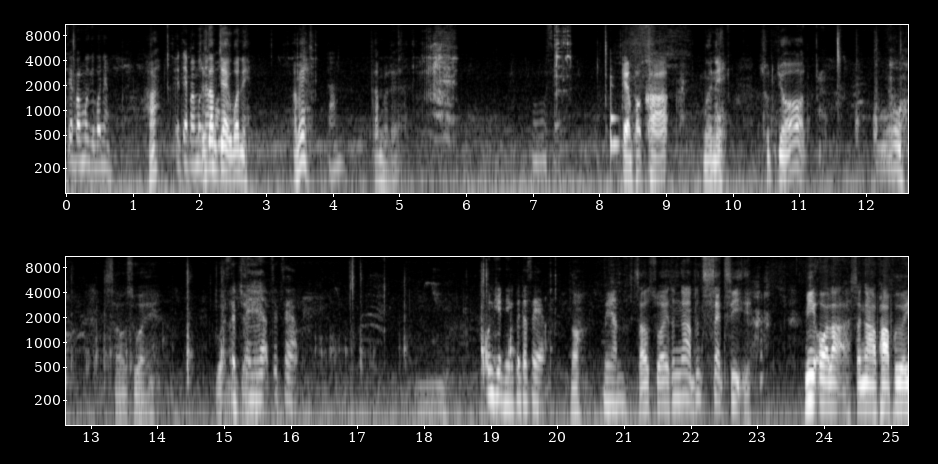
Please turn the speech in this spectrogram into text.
เจ๊ปลาหมึกอยู่บ่เนี่ยฮะเจ๊ปลาหมึกจะนำบ่ตำแจกวะนี่เอาไหมตาม ตำหน่อยแล้วโอ้แซ่บแกมผักขามือนี่สุดยอด โอ้สาวสวยด้วยแซ่บน้ำใจแซ่บแซ่บแซ่บคนเห็ดนี่ก็เป็นตาแซ่บเนาะแม่นสาวสวยทั้งงามทั้งเซ็กซี่ มีออร่าสง่าพาเผย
